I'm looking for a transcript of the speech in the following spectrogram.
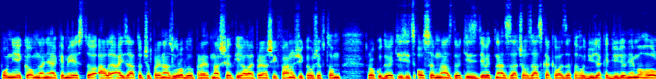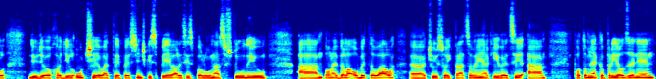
po niekom na nejaké miesto, ale aj za to, čo pre nás urobil, pre nás všetkých, ale aj pre našich fanúšikov, že v tom roku 2018-2019 začal zaskakovať za toho Ďuďa, keď Ďuďo nemohol. Ďuďo chodil učievať tie pesničky, spievali si spolu u nás v štúdiu a on aj veľa obetoval, e, či už svojich pracovných nejakých vecí a potom nejako prirodzene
